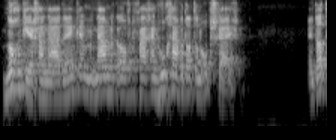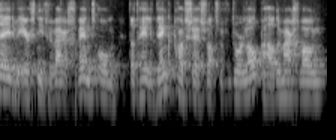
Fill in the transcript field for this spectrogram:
nog een keer gaan nadenken, namelijk over de vraag, en hoe gaan we dat dan opschrijven? En dat deden we eerst niet. We waren gewend om dat hele denkproces wat we doorlopen hadden, maar gewoon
